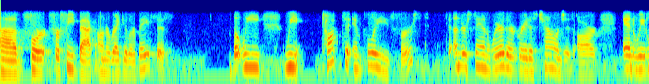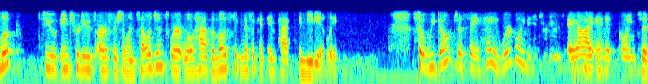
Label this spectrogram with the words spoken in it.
uh, for for feedback on a regular basis. But we we talk to employees first to understand where their greatest challenges are, and we look to introduce artificial intelligence where it will have the most significant impact immediately. So we don't just say, hey, we're going to introduce AI and it's going to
